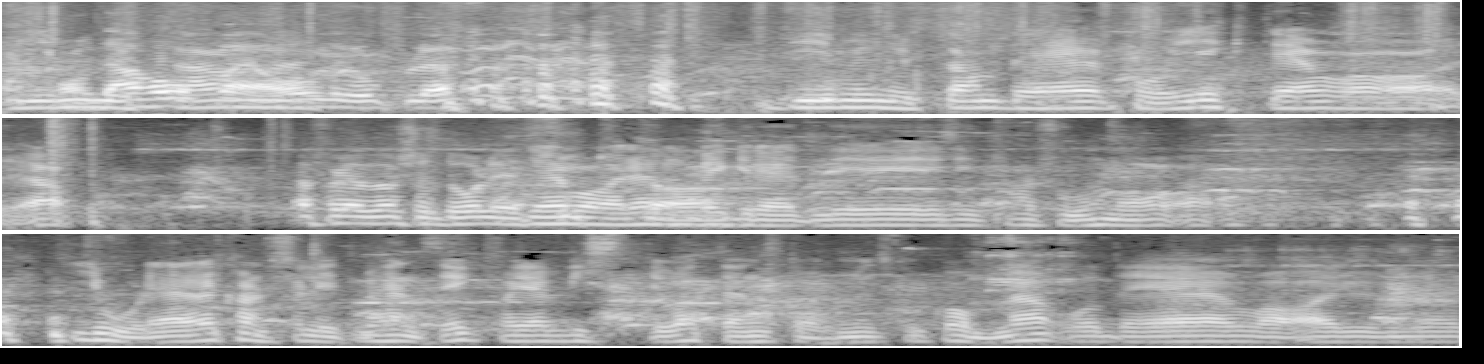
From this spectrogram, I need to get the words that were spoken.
de Og det håper jeg aldri opplever. de minuttene det pågikk, det var ja, Ja, for det var så dårlig Det var en begredelig situasjon. Og gjorde jeg det kanskje litt med hensikt, for jeg visste jo at den stormen skulle komme. Og det var under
